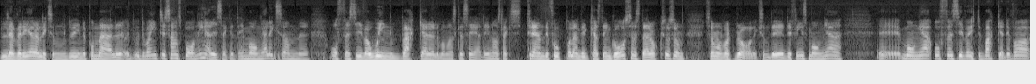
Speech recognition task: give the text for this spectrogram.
levererat liksom. Du är inne på Mäler. Det var en intressant spaning här Isak, att det är många liksom eh, offensiva wingbackar eller vad man ska säga. Det är någon slags trend i fotbollen. Vi kastar in Gåsens där också som, som har varit bra liksom. Det, det finns många Eh, många offensiva ytterbackar. Det var,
